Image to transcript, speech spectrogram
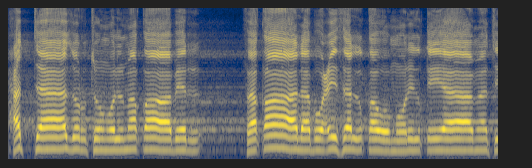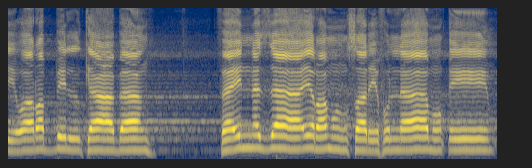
حتى زرتم المقابر فقال بعث القوم للقيامة ورب الكعبة. فإن الزائر منصرف لا مقيم.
